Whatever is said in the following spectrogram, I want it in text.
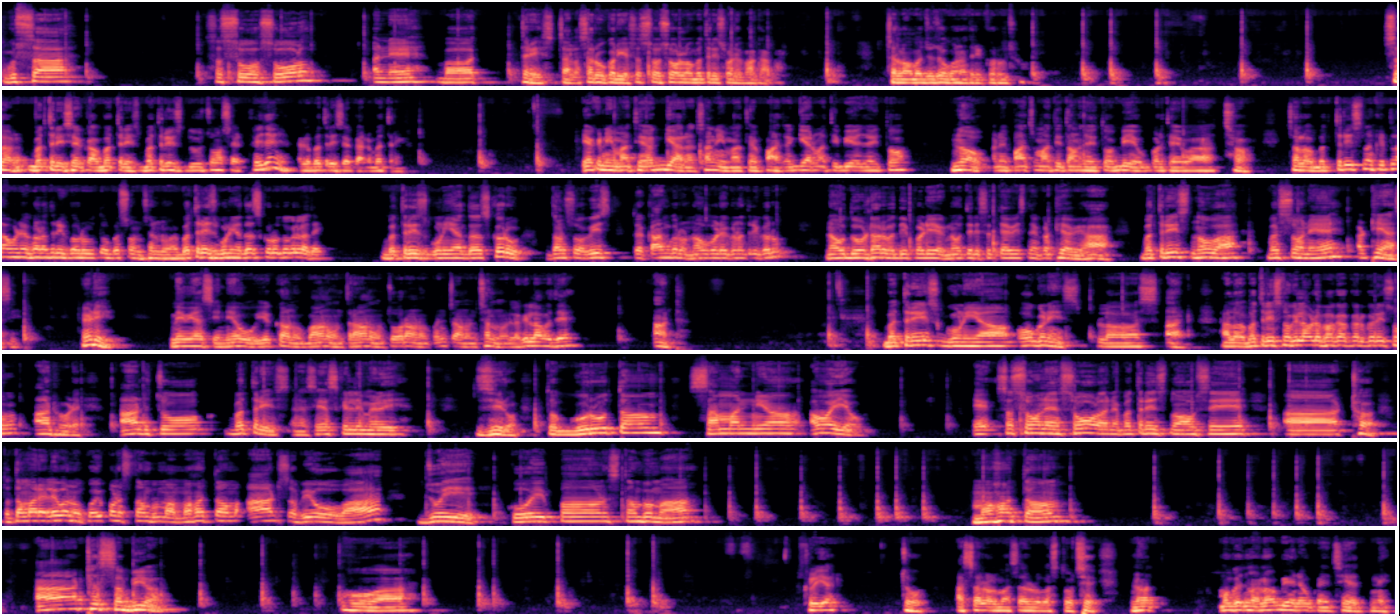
ગુસ્સા છસો સોળ અને બત્રીસ. ચાલો, શરૂ કરીએ. છસો સોળ નો બત્રીસ વડે ભાગાકાર ચાલો, આ બાજુ જો ગણતરી કરું છું. સર, બત્રીસ એકા બત્રીસ. બત્રીસ દુ ચોસઠ થઈ જાય ને? એટલે બત્રીસ એકા ને બત્રીસ. એકની માથે અગિયાર છની માથે પાંચ. અગિયારમાંથી બે જાય તો નવ અને પાંચમાંથી ત્રણ જાય તો બે. ઉપરથી આવ્યા છ. ચાલો બત્રીસ ને કેટલા વડે ગણતરી કરું તો બસો ને છન્નું બત્રીસ ગુણ્યા દસ કરું તો કેટલા થાય? બત્રીસ ગુણ્યા દસ કરું, ત્રણસો વીસ. તો કામ કરું, નવ વડે ગણતરી કરું. નવ દો અઢાર વધી પડી એક, નવ તેરી સત્યાવીસ ને અઠ્યાવીસ. હા, બત્રીસ, નવા, બસો ને અઠ્યાસી. હેડી નેવ્યાસી, નેવું, એકાણું, બાણું, ત્રાણું, ચોરાણું, પંચાણું, છન્નું. એટલે કેટલા વધે? આઠ. બત્રીસ ગુણ્યા ઓગણીસ પ્લસ આઠ. હાલો બત્રીસ નો કેટલા વડે ભાગાકાર કરીશું? આઠ વડે. આઠ ચોક બત્રીસ અને શેષ કેટલી મેળવી ઝીરો. તો ગુરુત્તમ સામાન્ય અવયવ એ છસો ને સોળ અને બત્રીસ નો આવશે આઠ. તો તમારે લેવાનું કોઈ પણ સ્તંભમાં મહત્તમ આઠ સભ્યો હોવા જોઈએ. કોઈ પણ સ્તંભમાં મહત્તમ આઠ સભ્ય. હોવા ક્લિયર જો, આ સરળમાં સરળ વસ્તુ છે. ન, મગજમાં ન બે એવું કંઈ છે જ નહીં.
